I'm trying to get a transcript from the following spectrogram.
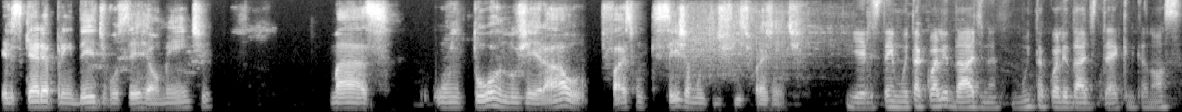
Eles querem aprender de você realmente, mas o entorno geral faz com que seja muito difícil para a gente. E eles têm muita qualidade, né? Muita qualidade técnica, nossa.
